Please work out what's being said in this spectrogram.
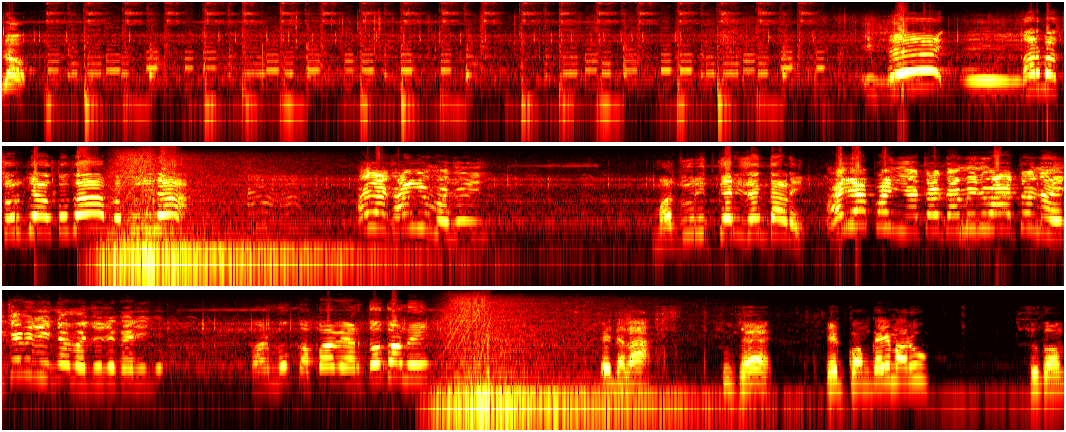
લાવ. મારે બસો રૂપિયા હાલતો હતા મજૂરી ના અલ્યા ખાઈ મજૂરી. મજૂરી જ કરી છે ને તાણી. અલ્યા પણ એ તો જમીન વાળતો નહીં. કેવી રીતે મજૂરી કરી છે? પણ હું કપા વેણતો તો નહીં. એ દલા શું છે? એક કામ કરી મારું. શું કામ?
